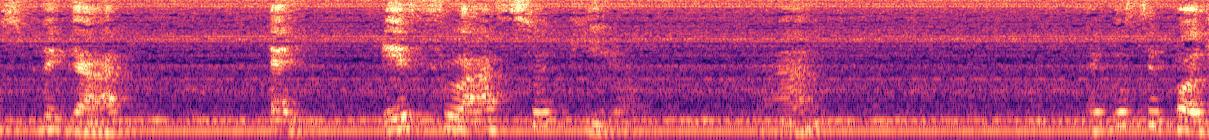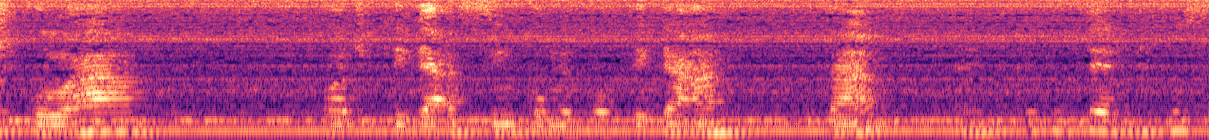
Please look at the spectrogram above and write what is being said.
vamos pegar é, esse laço aqui, ó, tá? Aí você pode colar, pode pegar assim como eu vou pegar, tá? A critério de você.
